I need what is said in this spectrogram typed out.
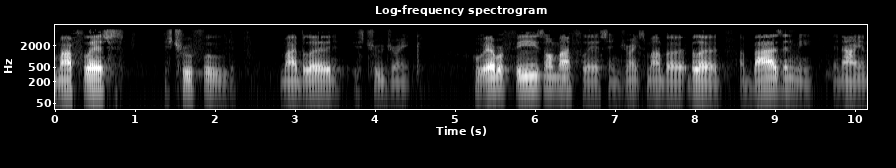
my flesh is true food, my blood is true drink. Whoever feeds on my flesh and drinks my blood abides in me, and I in,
